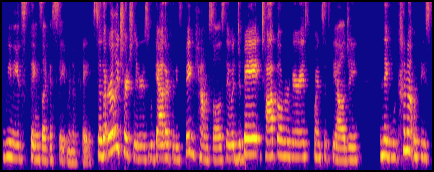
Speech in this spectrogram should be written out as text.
we need things like a statement of faith. So the early church leaders would gather for these big councils, they would debate, talk over various points of theology, and they would come out with these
